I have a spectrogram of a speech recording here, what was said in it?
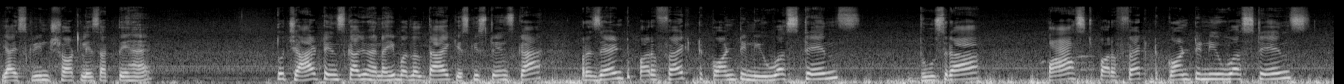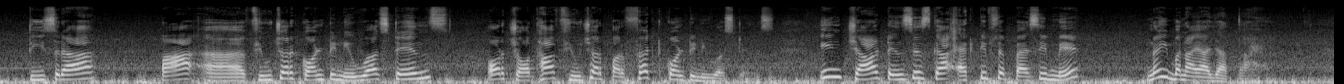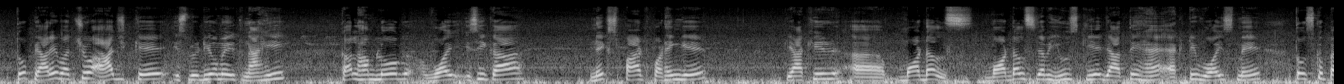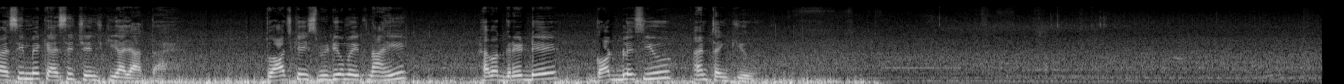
या स्क्रीनशॉट ले सकते हैं। तो चार टेंस का जो है, नहीं बदलता है। किस किस टेंस का? प्रेजेंट परफेक्ट कॉन्टीन्यूस टेंस दूसरा पास्ट परफेक्ट कॉन्टीन्यूस टेंस तीसरा फ्यूचर कॉन्टीन्यूअस टेंस और चौथा फ्यूचर परफेक्ट कॉन्टीन्यूअस टेंस इन चार टेंसेस का एक्टिव से पैसिव में नहीं बनाया जाता है। तो प्यारे बच्चों, आज के इस वीडियो में इतना ही। कल हम लोग वॉइ इसी का नेक्स्ट पार्ट पढ़ेंगे कि आखिर मॉडल्स मॉडल्स जब यूज़ किए जाते हैं एक्टिव वॉइस में तो उसको पैसिव में कैसे चेंज किया जाता है? तो आज के इस वीडियो में इतना ही। Have a great day God bless you and thank you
